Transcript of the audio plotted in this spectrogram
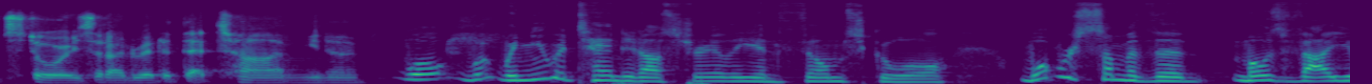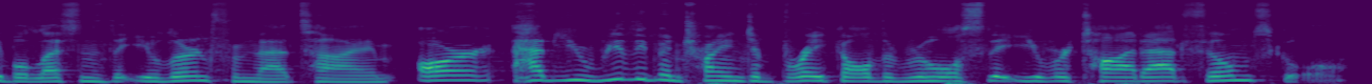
stories that I'd read at that time. You know. Well, when you attended Australian film school, what were some of the most valuable lessons that you learned from that time? Or have you really been trying to break all the rules that you were taught at film school?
